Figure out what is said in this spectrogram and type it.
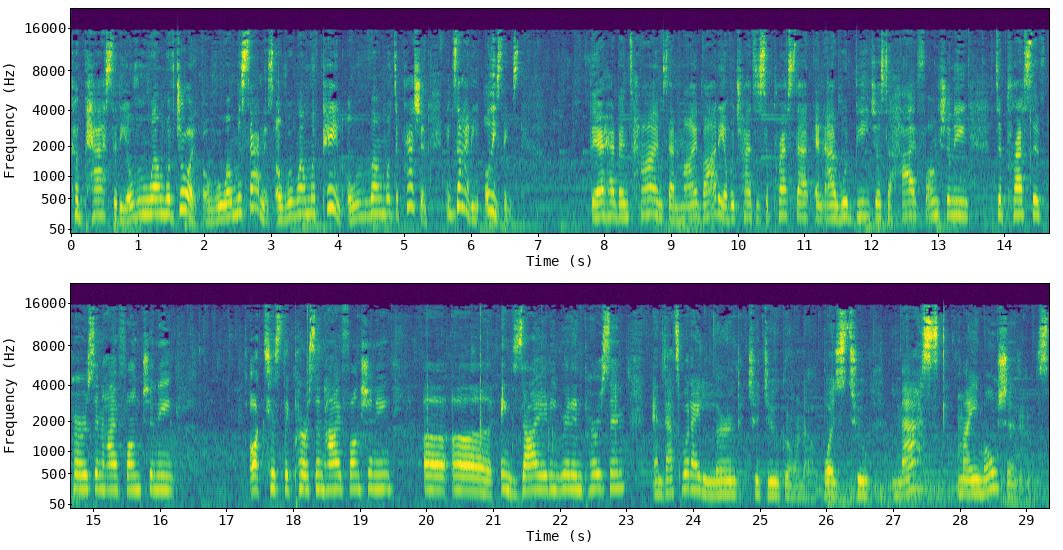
capacity, overwhelmed with joy, overwhelmed with sadness, overwhelmed with pain, overwhelmed with depression, anxiety, all these things. There had been times that my body, I would try to suppress that, and I would be just a high functioning, depressive person, high functioning, autistic person, high functioning, uh, uh, anxiety ridden person. And that's what I learned to do growing up was to mask my emotions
